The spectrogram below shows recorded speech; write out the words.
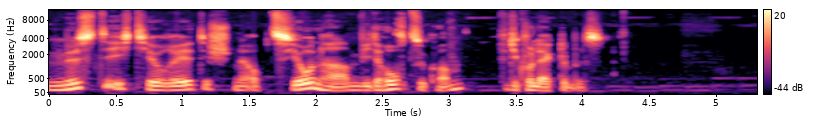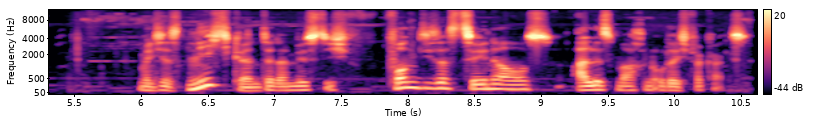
müsste ich theoretisch eine Option haben, wieder hochzukommen für die Collectibles. Und wenn ich das nicht könnte, dann müsste ich von dieser Szene aus alles machen oder ich verkack's.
